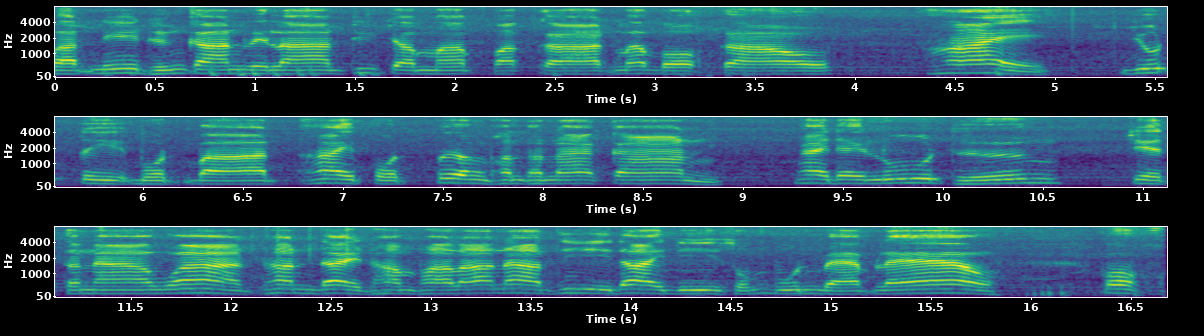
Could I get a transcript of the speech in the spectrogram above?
บัดนี้ถึงการเวลาที่จะมาประกาศมาบอกกล่าว ให้ยุติบทบาทให้ปลดเปลื้องพันธนาการ ให้ได้รู้ถึงเจตนาว่าท่านได้ทำภาระหน้าที่ได้ดีสมบูรณ์แบบแล้ว ก็ข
